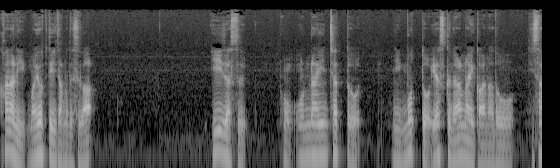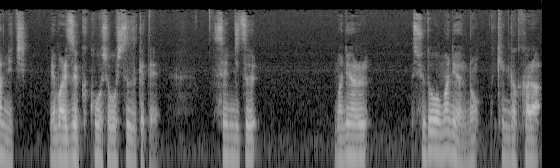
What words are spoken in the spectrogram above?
かなり迷っていたのですが EASUS のオンラインチャットにもっと安くならないかなどを23日粘り強く交渉し続けて先日マニュアル手動マニュアルの金額から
